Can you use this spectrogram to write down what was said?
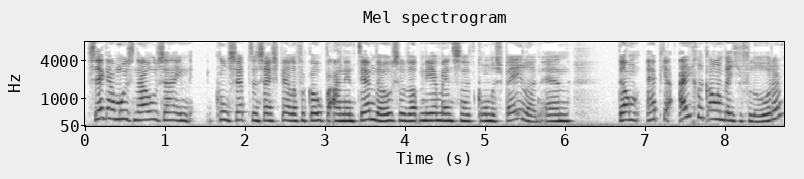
Sega moest nou zijn concepten, zijn spellen verkopen aan Nintendo, zodat meer mensen het konden spelen. En dan heb je eigenlijk al een beetje verloren.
